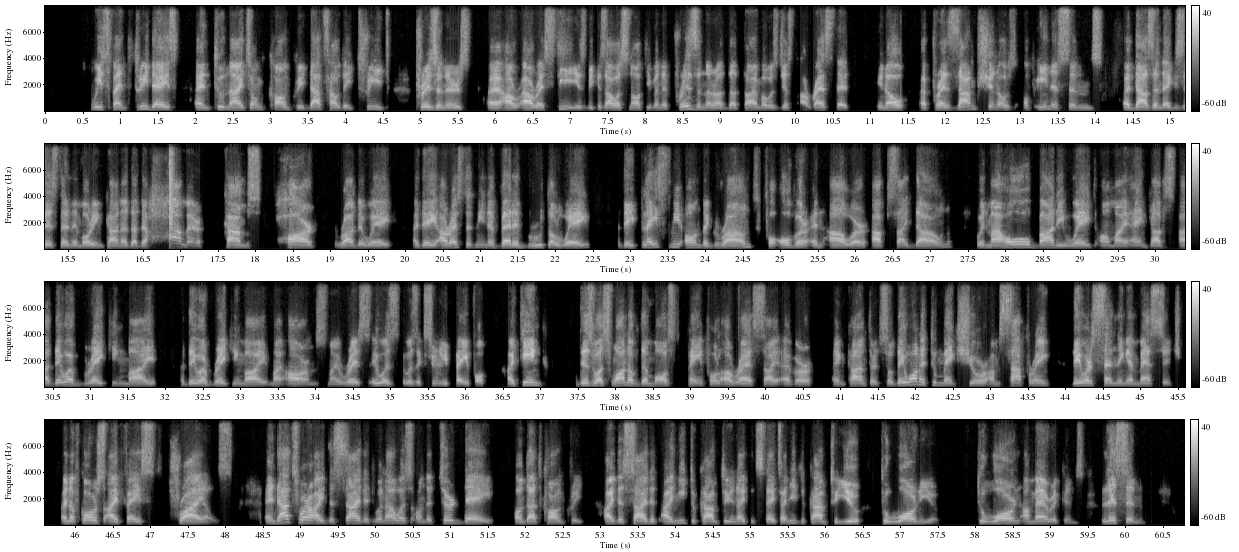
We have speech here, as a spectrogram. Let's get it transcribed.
We spent three days and two nights on concrete. That's how they treat prisoners uh, arrestees because I was not even a prisoner at that time. I was just arrested. You know, a presumption of, of innocence uh, doesn't exist anymore in Canada. The hammer comes hard right away. They arrested me in a very brutal way. They placed me on the ground for over an hour, upside down, with my whole body weight on my handcuffs. Uh, they were breaking my they were breaking my my arms, my wrists. It was it was extremely painful. I think this was one of the most painful arrests I ever encountered. So they wanted to make sure I'm suffering. They were sending a message. And of course, I faced trials. And that's where I decided when I was on the third day on that concrete, I decided I need to come to United States. I need to come to you to warn you, to warn Americans. Listen,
